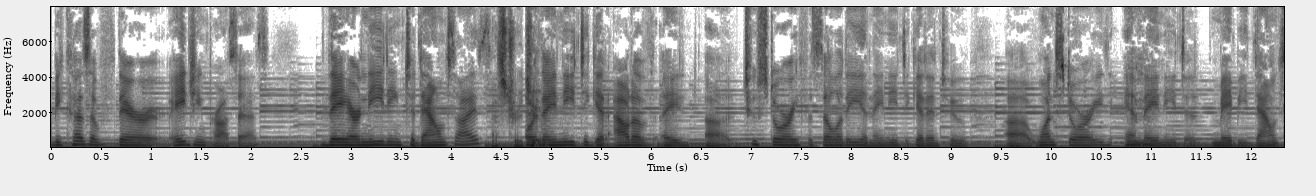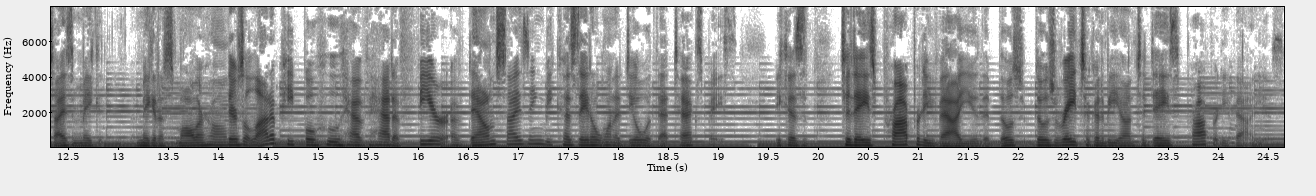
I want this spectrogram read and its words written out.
because of their aging process they are needing to downsize. That's true too. Or they need to get out of a uh, two-story facility and they need to get into uh, one story, and mm-hmm. they need to maybe downsize and make it make it a smaller home. There's a lot of people who have had a fear of downsizing because they don't want to deal with that tax base because today's property value that those those rates are going to be on today's property values.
